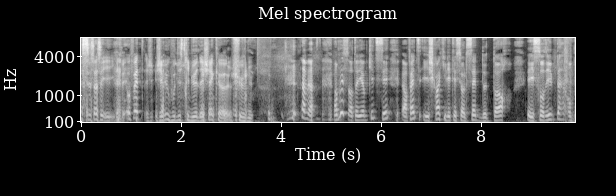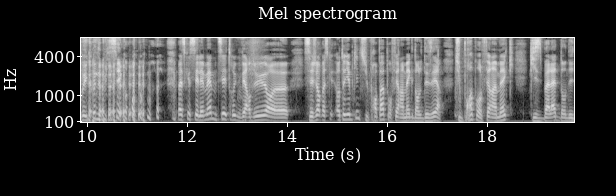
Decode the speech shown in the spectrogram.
C'est ça. c'est- Il a fait. Au fait, j'ai vu que vous distribuez des chèques. euh, je suis venu. Ah, mais en plus, Anthony Hopkins, c'est, en fait, je crois qu'il était sur le set de Thor, et ils se sont dit, putain, on peut économiser. parce que c'est les mêmes, tu sais, trucs verdure, euh, c'est genre, parce que Anthony Hopkins, tu le prends pas pour faire un mec dans le désert, tu le prends pour le faire un mec qui se balade dans des,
